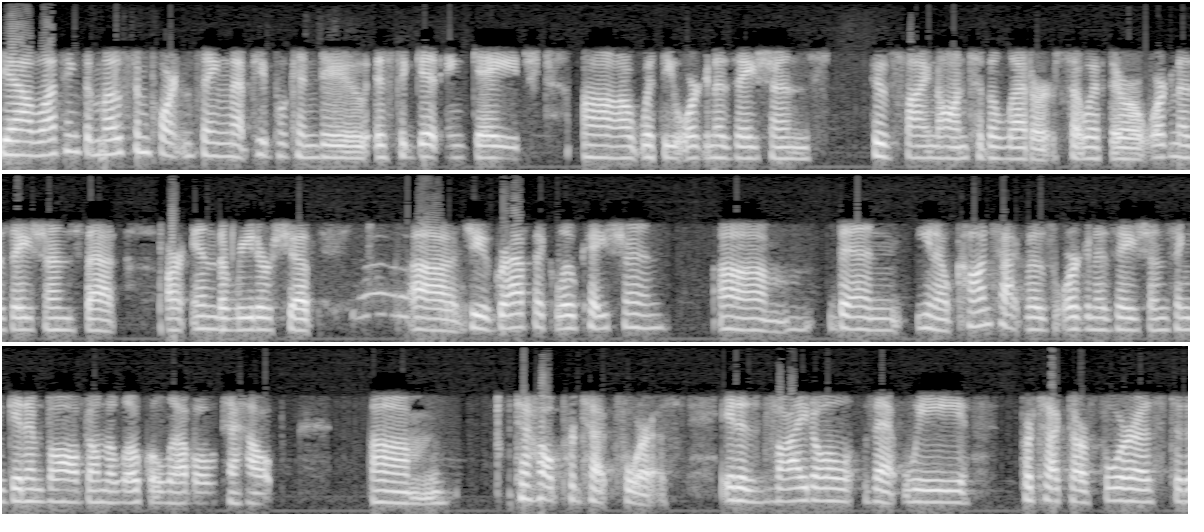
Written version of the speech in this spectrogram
Yeah, well, I think the most important thing that people can do is to get engaged uh, with the organizations who've signed on to the letter. So if there are organizations that are in the readership uh, geographic location, um, then you know contact those organizations and get involved on the local level to help um, to help protect forests. It is vital that we protect our forests to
